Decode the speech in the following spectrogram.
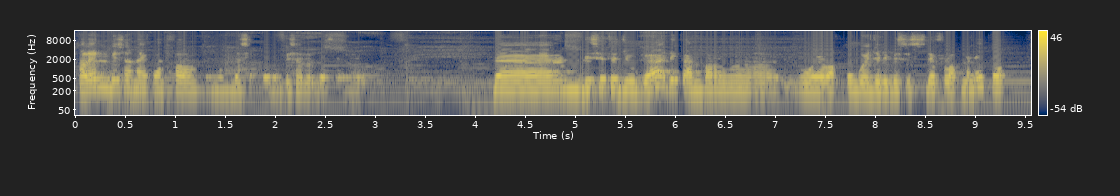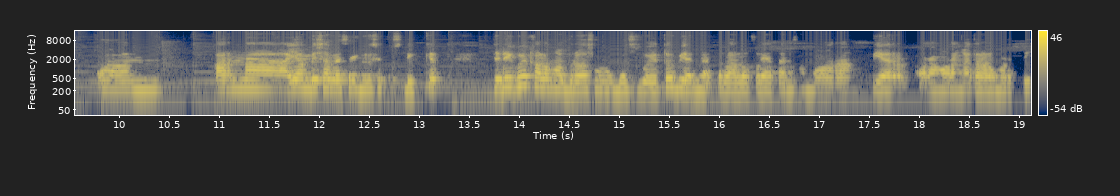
Kalian bisa naik level dengan bisa bisa berbahasa Inggris. Dan di situ juga di kantor gue waktu gue jadi business development itu um, karena yang bisa bahasa Inggris itu sedikit jadi gue kalau ngobrol sama bos gue itu biar nggak terlalu kelihatan sama orang biar orang-orang nggak terlalu ngerti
